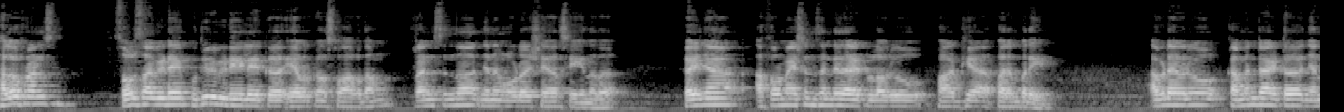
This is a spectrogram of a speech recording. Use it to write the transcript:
ഹലോ ഫ്രണ്ട്സ് സോൾ സാവിയുടെ പുതിയൊരു വീഡിയോയിലേക്ക് ഏവർക്കും സ്വാഗതം. ഫ്രണ്ട്സ് ഇന്ന് ഞാൻ നിങ്ങളോട് ഷെയർ ചെയ്യുന്നത് കഴിഞ്ഞ അഫർമേഷൻസിന്റെതായിട്ടുള്ള ഒരു പാഠ്യ പരമ്പരയിൽ. അവിടെ ഒരു കമന്റായിട്ട് ഞാൻ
